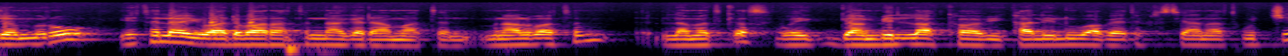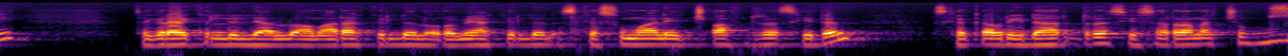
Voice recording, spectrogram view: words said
ጀምሮ የተለያዩ አድባራትና ገዳማትን ምናልባትም ለመጥቀስ ወይ ጋምቤላ አካባቢ ካሉ አብያተ ክርስቲያናት ውጪ ትግራይ ክልል ያሉ አማራ ክልል፣ ኦሮሚያ ክልል እስከ ሶማሌ ጫፍ ድረስ ሄደን እስከ ቀብሪ ዳር ድረስ የሰራናቸው ብዙ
